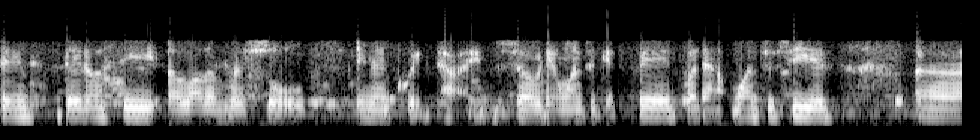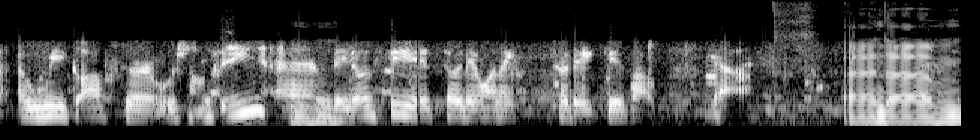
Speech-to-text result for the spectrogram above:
they they don't see a lot of results in a quick time, so they want to get fit, but they want to see it uh, a week after or something, and Mhm. they don't see it, so they want to so they give up. Yeah. And um,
